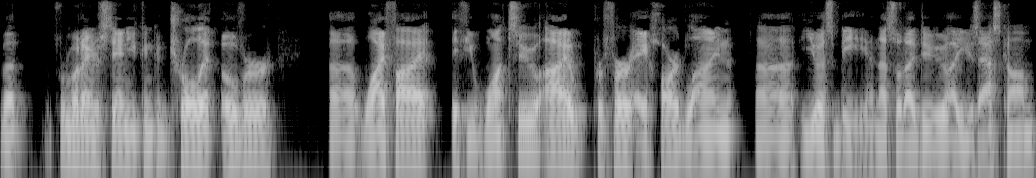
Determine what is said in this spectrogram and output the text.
but from what I understand, you can control it over uh, Wi-Fi if you want to. I prefer a hardline uh, USB, and that's what I do. I use ASCOM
